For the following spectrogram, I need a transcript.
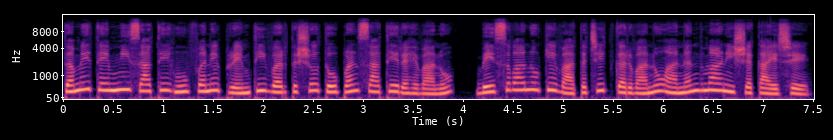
તમે તેમની સાથે હૂંફ અને પ્રેમથી વર્તશો તો પણ સાથે રહેવાનો, બેસવાનો કે વાતચીત કરવાનો આનંદ માણી શકાય છે.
